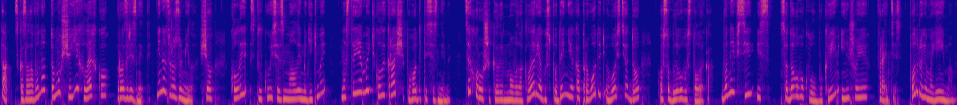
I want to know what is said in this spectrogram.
Так, сказала вона, тому що їх легко розрізнити. Ніна зрозуміла, що коли спілкуюся з малими дітьми, настає мить, коли краще погодитися з ними. Це хороший килим, мовила Клер, як господиня, яка проводить гостя до особливого столика. Вони всі із садового клубу, крім іншої Френсіс, подруги моєї мами.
